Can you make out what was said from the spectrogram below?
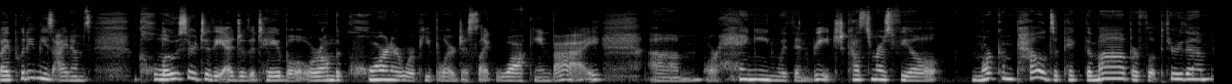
By putting these items closer to the edge of the table or on the corner where people are just like walking by um, or hanging within reach, customers feel more compelled to pick them up or flip through them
